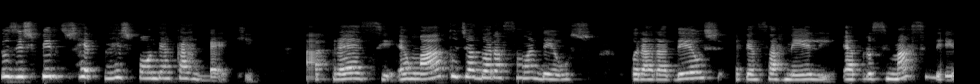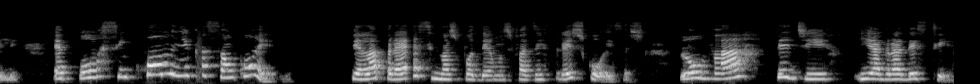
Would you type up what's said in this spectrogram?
E os Espíritos re respondem a Kardec: a prece é um ato de adoração a Deus. Orar a Deus é pensar nele, é aproximar-se dele, é pôr-se em comunicação com ele. Pela prece, nós podemos fazer três coisas: louvar, pedir e agradecer.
